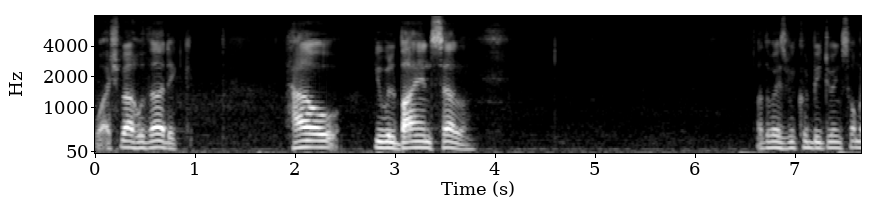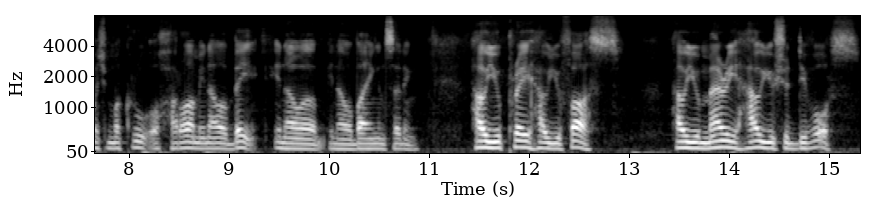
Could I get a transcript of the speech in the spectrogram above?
وأشباه ذلك how you will buy and sell otherwise we could be doing so much makruh or haram in our bay, in our in our buying and selling. How you pray how you fast. How you marry how you should divorce.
